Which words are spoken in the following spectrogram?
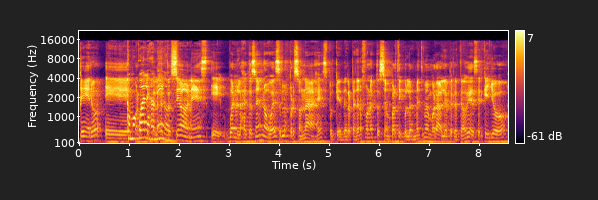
pero. Eh, ¿Cómo con cuáles, amigos? Las actuaciones. eh, bueno, las actuaciones no voy a decir los personajes, porque de repente no fue una actuación particularmente memorable, pero tengo que decir que yo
